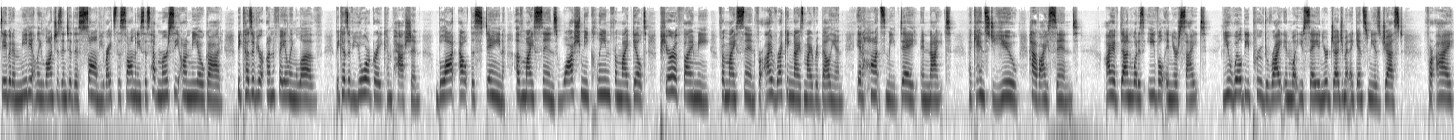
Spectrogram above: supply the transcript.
David immediately launches into this psalm. He writes the psalm and he says, Have mercy on me, O God, because of your unfailing love, because of your great compassion. Blot out the stain of my sins. Wash me clean from my guilt. Purify me from my sin, for I recognize my rebellion. It haunts me day and night. Against you have I sinned. I have done what is evil in your sight. You will be proved right in what you say, and your judgment against me is just, for I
